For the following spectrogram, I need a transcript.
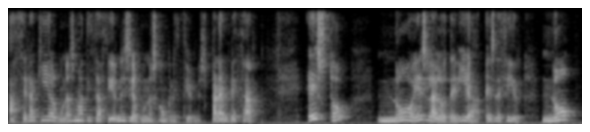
hacer aquí algunas matizaciones y algunas concreciones. Para empezar, esto no es la lotería, es decir, no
